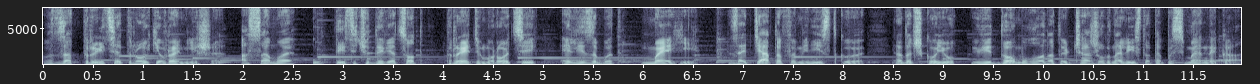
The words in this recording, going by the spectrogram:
за 30 років раніше, а саме у 1903 році Елізабет Мегі, затято феміністкою та дочкою відомого на той час журналіста та письменника.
